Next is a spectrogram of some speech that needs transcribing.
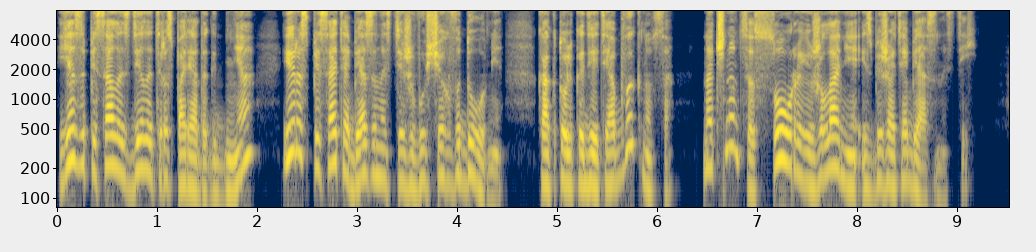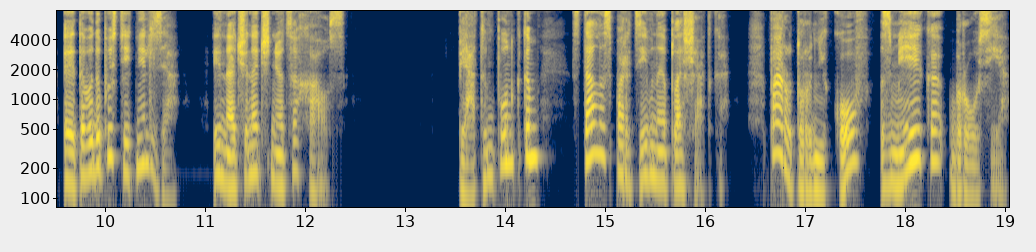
я записала сделать распорядок дня и расписать обязанности живущих в доме. Как только дети обвыкнутся, начнутся ссоры и желание избежать обязанностей. Этого допустить нельзя, иначе начнется хаос. Пятым пунктом стала спортивная площадка — пару турников, змейка, брусья.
